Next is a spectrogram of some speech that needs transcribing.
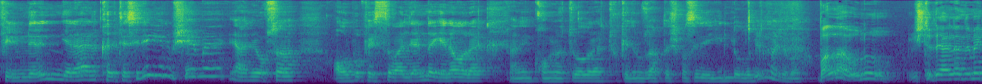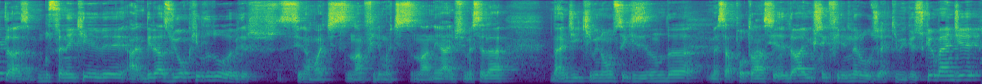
filmlerin genel kalitesiyle ilgili bir şey mi? Yani yoksa Avrupa festivallerinde genel olarak hani konjonktür olarak Türkiye'den uzaklaşmasıyla ilgili de olabilir mi acaba? Valla onu işte değerlendirmek lazım. Bu seneki ve yani biraz yok yılı da olabilir sinema açısından, film açısından. Yani işte mesela bence 2018 yılında mesela potansiyeli daha yüksek filmler olacak gibi gözüküyor. Bence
